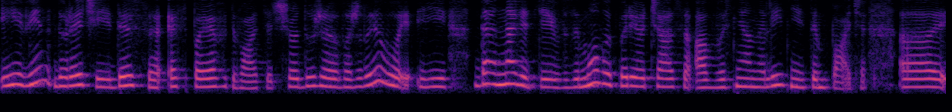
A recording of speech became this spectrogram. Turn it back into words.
І він, до речі, йде з SPF 20, що дуже важливо, і да, навіть і в зимовий період часу, а в весняно-літній тим паче. Е,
